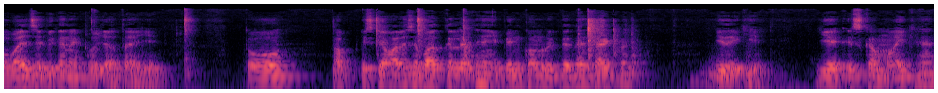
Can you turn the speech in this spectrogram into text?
मोबाइल से भी कनेक्ट हो जाता है ये। तो अब इसके हवाले से बात कर लेते हैं, ये पिन को हम रख देते हैं साइड पे। ये देखिए, ये इसका माइक है,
